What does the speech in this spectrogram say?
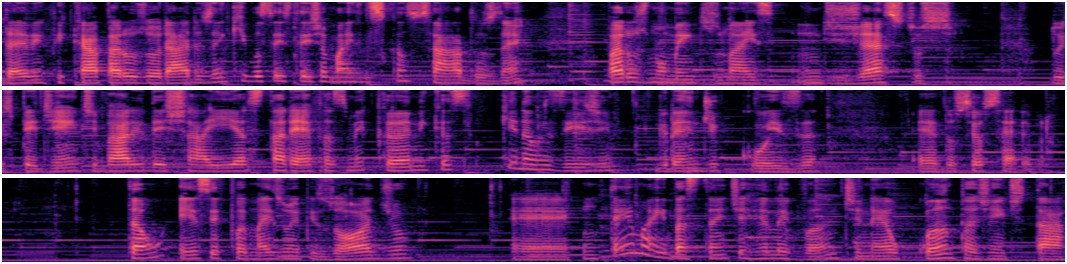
Devem ficar para os horários em que você esteja mais descansados, né? Para os momentos mais indigestos do expediente, vale deixar aí as tarefas mecânicas que não exigem grande coisa é, do seu cérebro. Então, esse foi mais um episódio é, um tema aí bastante relevante, né? O quanto a gente está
